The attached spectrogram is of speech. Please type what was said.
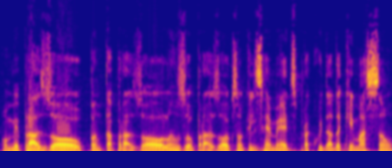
Omeprazol, pantaprazol, lanzoprazol, que são aqueles remédios para cuidar da queimação.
